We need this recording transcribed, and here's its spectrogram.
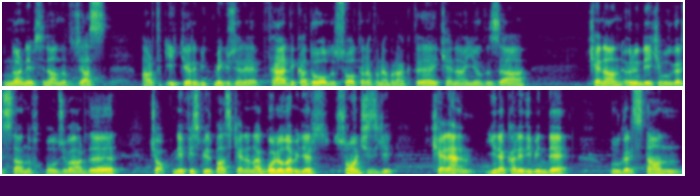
Bunların hepsini anlatacağız. Artık ilk yarı bitmek üzere. Ferdi Kadıoğlu sol tarafına bıraktı. Kenan Yıldız'a. Kenan önünde iki Bulgaristanlı futbolcu vardı. Çok nefis bir pas Kenan'a. Gol olabilir. Son çizgi. Kerem yine kale dibinde. Bulgaristan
